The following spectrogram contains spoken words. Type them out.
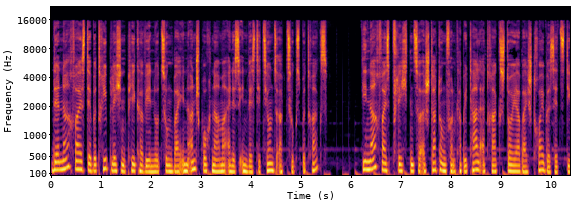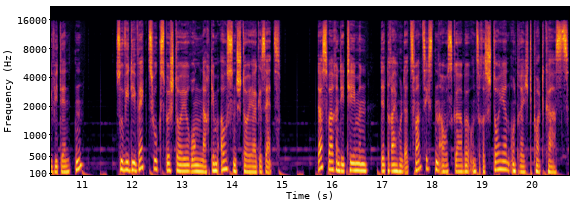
Der Nachweis der betrieblichen Pkw-Nutzung bei Inanspruchnahme eines Investitionsabzugsbetrags, die Nachweispflichten zur Erstattung von Kapitalertragssteuer bei Streubesitzdividenden sowie die Wegzugsbesteuerung nach dem Außensteuergesetz. Das waren die Themen der 320. Ausgabe unseres Steuern und Recht Podcasts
